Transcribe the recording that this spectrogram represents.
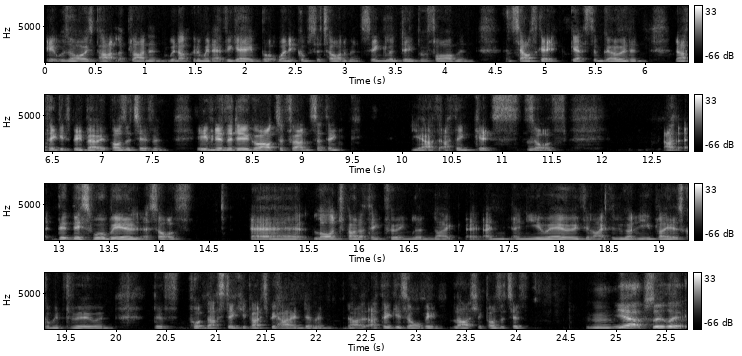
it was always part of the plan, and we're not going to win every game. But when it comes to tournaments, England do perform, and, and Southgate gets them going. And, and I think it's been very positive. And even if they do go out to France, I think, yeah, I, th- I think it's mm. sort of I, this will be a, a sort of uh, launch pad, I think, for England, like a, a new era, if you like, because we've got new players coming through and they've put that sticky patch behind them. And I, I think it's all been largely positive. Mm, yeah, absolutely.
